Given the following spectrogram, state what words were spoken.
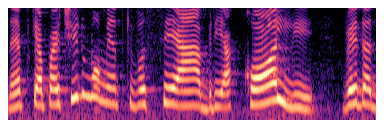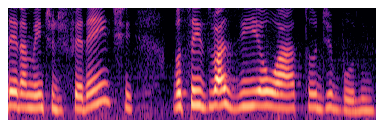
Né? Porque a partir do momento que você abre e acolhe verdadeiramente o diferente, você esvazia o ato de bullying.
